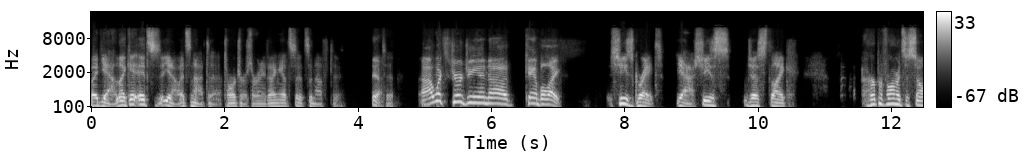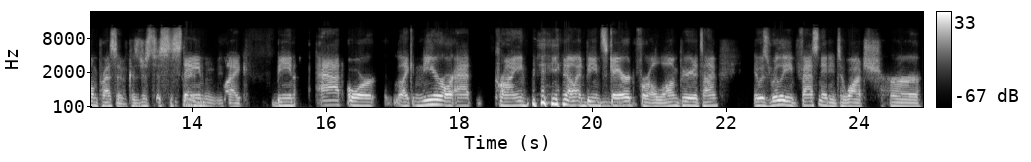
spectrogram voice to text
but yeah, like it, it's you know it's not uh, torturous or anything. It's it's enough to Yeah. To, Uh, what's Georgina uh, Campbell like? she's great. Yeah, she's just like her performance is so impressive because just to sustain like being at or like near or at crying, you know, and being Mhm. scared for a long period of time. It was really fascinating to watch her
